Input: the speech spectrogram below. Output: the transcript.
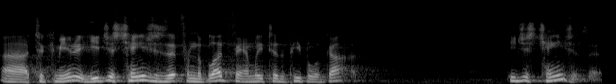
uh, to community. He just changes it from the blood family to the people of God. He just changes it.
